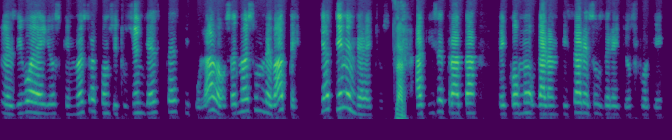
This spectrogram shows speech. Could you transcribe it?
les digo a ellos que nuestra constitución ya está estipulado, o sea, no es un debate, ya tienen derechos. Aquí se trata de cómo garantizar esos derechos, porque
